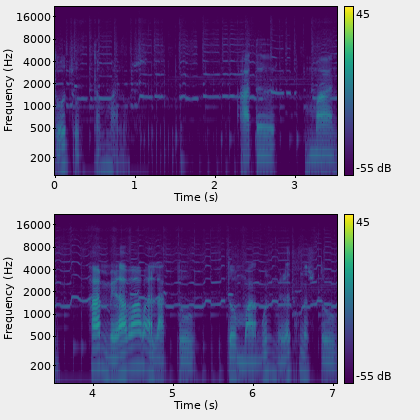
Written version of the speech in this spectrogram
तोच उत्तम माणूस. आदर मान हा मिळावा लागतो तो मागून मिळत नसतो.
